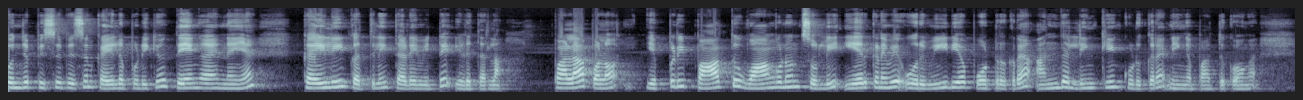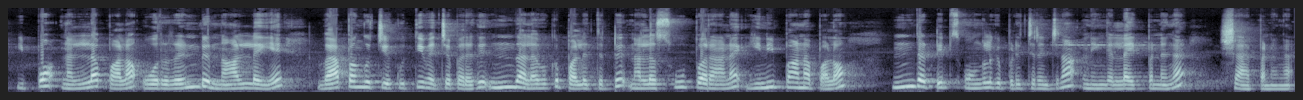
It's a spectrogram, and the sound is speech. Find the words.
கொஞ்சம் பிசு பிசுன்னு கையில் பிடிக்கும். தேங்காய் எண்ணெயை கையிலையும் கத்துலையும் தடவிட்டு எடுத்துடலாம். பலாப்பழம் எப்படி பார்த்து வாங்கணும்னு சொல்லி ஏற்கனவே ஒரு வீடியோ போட்டிருக்கிறேன். அந்த லிங்க்கையும் கொடுக்குறேன். நீங்கள் பார்த்துக்கோங்க. இப்போது நல்ல பழம் ஒரு ரெண்டு நாள்லையே வேப்பங்குச்சியை குத்தி வச்ச பிறகு இந்த அளவுக்கு பழுத்துட்டு நல்ல சூப்பரான இனிப்பான பழம். இந்த டிப்ஸ் உங்களுக்கு பிடிச்சிருந்துச்சின்னா நீங்கள் லைக் பண்ணுங்கள் ஷேர் பண்ணுங்கள்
